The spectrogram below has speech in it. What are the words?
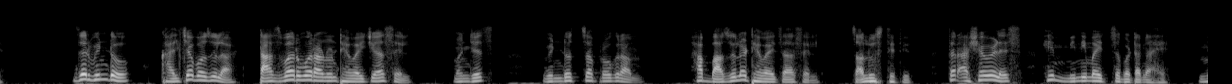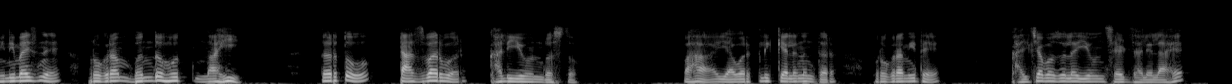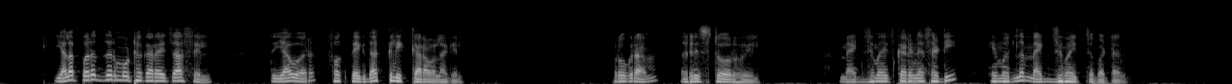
जर विंडो खालच्या बाजूला टाचबारवर आणून ठेवायची असेल म्हणजेच विंडोजचा प्रोग्राम हा बाजूला ठेवायचा असेल चालू स्थितीत तर अशा वेळेस हे मिनिमाइजचं बटन आहे. मिनिमाइजने प्रोग्राम बंद होत नाही तर तो टाचबारवर खाली येऊन बसतो. पहा यावर क्लिक केल्यानंतर प्रोग्राम इथे खालच्या बाजूला येऊन सेट झालेला आहे. याला परत जर मोठं करायचं असेल तर यावर फक्त एकदा क्लिक करावं लागेल. प्रोग्राम रिस्टोअर होईल. मॅक्झिमाइज करण्यासाठी हे मधलं मॅक्झिमाइजचं बटन.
